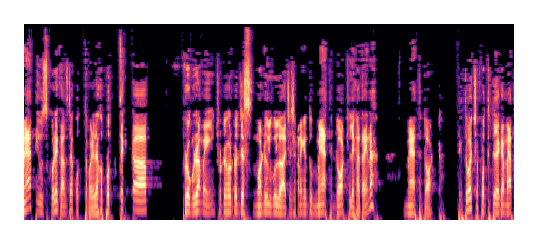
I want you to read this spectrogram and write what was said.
ম্যাথ ইউজ করে কাজটা করতে পারি। দেখো, প্রত্যেকটা প্রোগ্রামেই ছোট ছোট যে মডিউলগুলো আছে, সেখানে কিন্তু ম্যাথ ডট লেখা, তাই না? ম্যাথ ডট দেখতে পাচ্ছ? প্রত্যেকটা জায়গায় ম্যাথ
